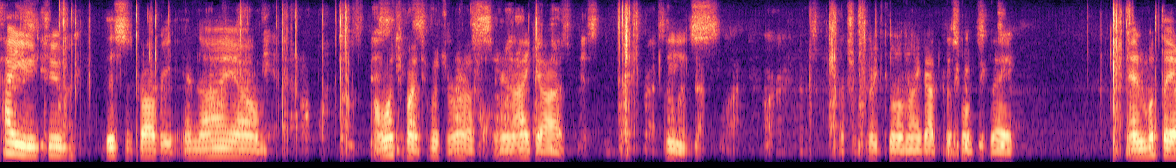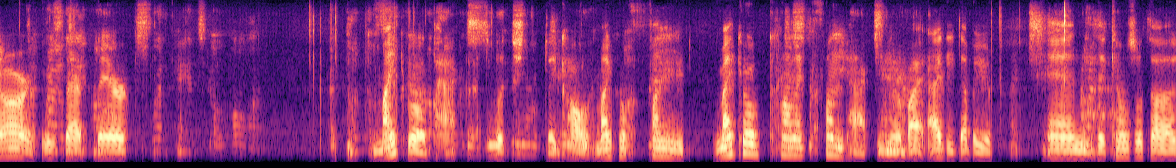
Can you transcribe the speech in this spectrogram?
Hi YouTube, this is Bobby, and I um I went to my Toys R Us and I got these, which are pretty cool, and I got this one today. And what they are is that they're micro packs, which they call it, micro fun, micro comic fun packs, and they're by IDW. And it comes with a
